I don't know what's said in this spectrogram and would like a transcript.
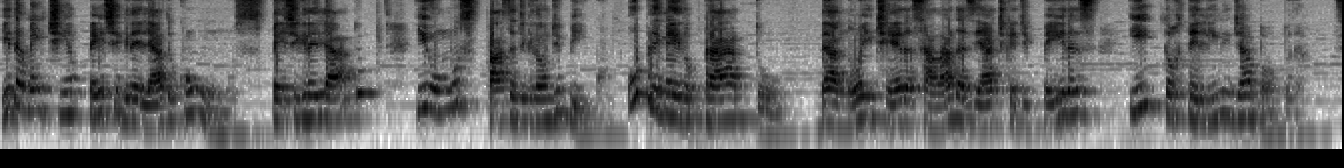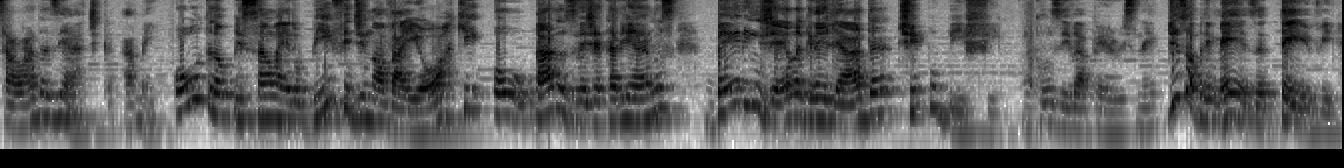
E também tinha peixe grelhado com humus. Peixe grelhado e humus pasta de grão de bico. O primeiro prato da noite era salada asiática de peiras e tortellini de abóbora salada asiática. Amém. Outra opção era o bife de Nova York ou, para os vegetarianos, berinjela grelhada tipo bife. Inclusive a Paris, né? De sobremesa, teve,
